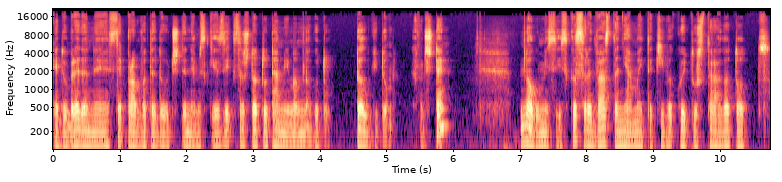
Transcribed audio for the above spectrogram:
е добре да не се пробвате да учите немски язик, защото там има много дълги думи. Хвърчете? Много ми се иска сред вас да няма и такива, които страдат от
